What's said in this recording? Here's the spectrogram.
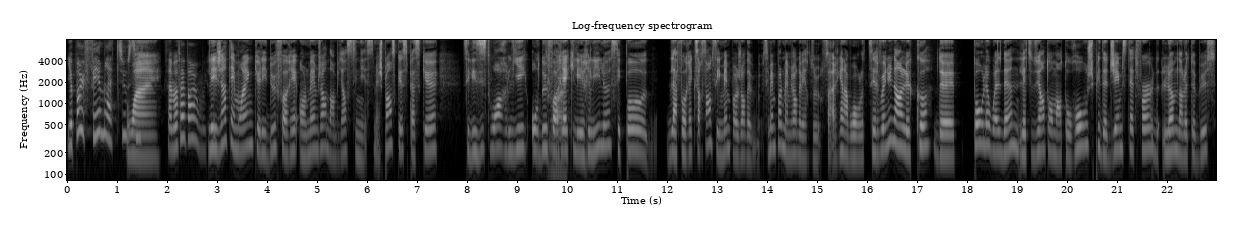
Il y a pas un film là-dessus aussi? Ouais. Ça m'a fait peur, moi. Les gens témoignent que les deux forêts ont le même genre d'ambiance sinistre, mais je pense que c'est parce que c'est les histoires liées aux deux forêts Ouais. qui les relient là. C'est pas la forêt qui se ressemble, c'est même pas le genre de, c'est même pas le même genre de verdure. Ça a rien à voir. là. C'est revenu dans le cas de Paula Weldon, l'étudiante au manteau rouge, puis de James Tedford, l'homme dans l'autobus,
